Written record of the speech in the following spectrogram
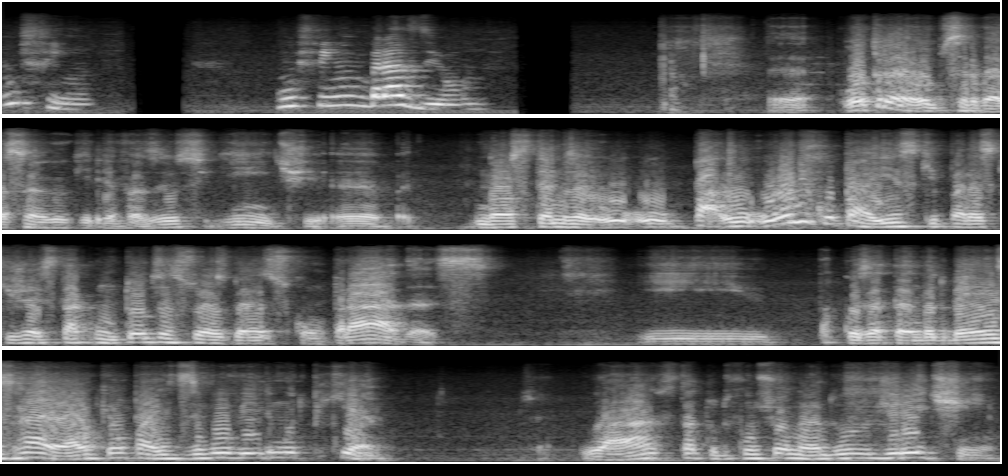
enfim. Enfim, Brasil. É, outra observação que eu queria fazer é o seguinte: é, nós temos o, o, o, único país que parece que já está com todas as suas doses compradas e a coisa está andando bem é Israel, que é um país desenvolvido e muito pequeno. Lá está tudo funcionando direitinho.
